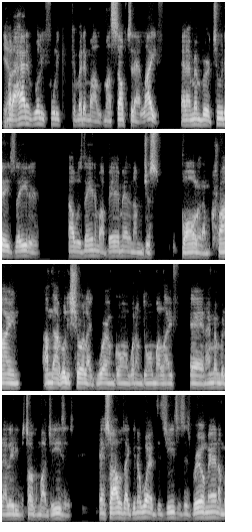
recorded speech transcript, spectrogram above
Yeah. But I hadn't really fully committed my, myself to that life. And I remember two days later, I was laying in my bed, man, and I'm just bawling. I'm crying. I'm not really sure like where I'm going, what I'm doing in my life. And I remember that lady was talking about Jesus. And so I was like, you know what? If this Jesus is real, man, I'm,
